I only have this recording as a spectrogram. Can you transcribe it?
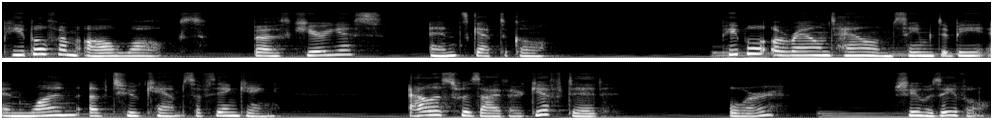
people from all walks, both curious and skeptical. People around town seemed to be in one of two camps of thinking. Alice was either gifted or she was evil.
